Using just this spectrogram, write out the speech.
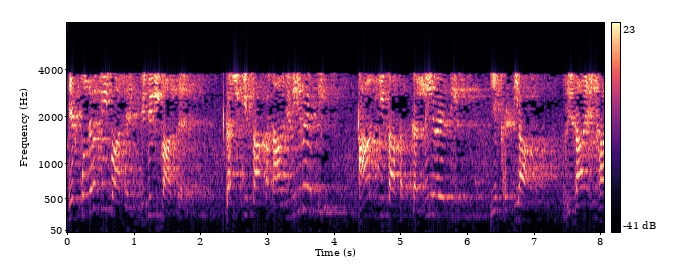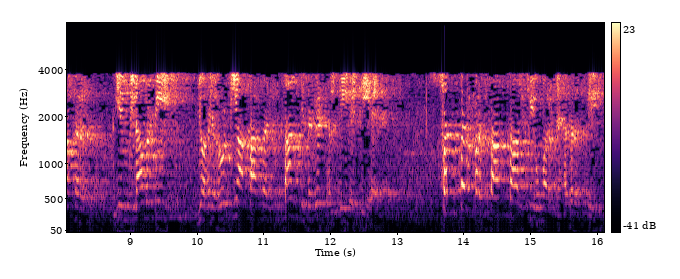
ایک قدرتی بات ہے فطری بات ہے۔ کل کی طاقت آج نہیں رہتی، آج کی طاقت کل نہیں رہتی۔ یہ کھٹیا غذائیں کھا کر، یہ ملاوٹی جو ہے، روٹیاں کھا کر انسان کی طبیعت ڈھلتی رہتی ہے۔ ستر پر سات سال کی عمر میں حضرت کی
